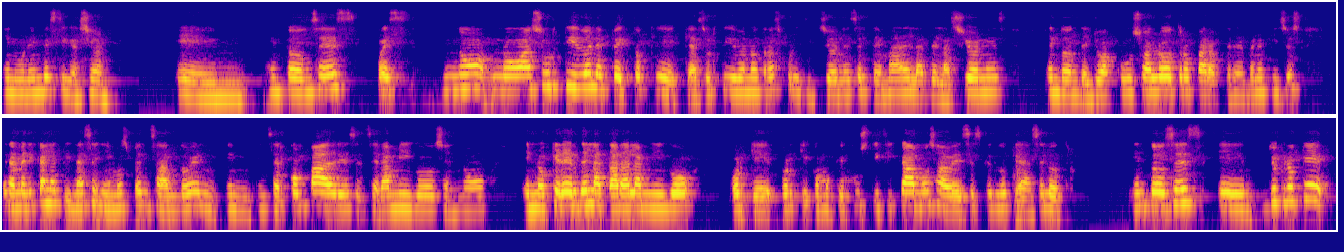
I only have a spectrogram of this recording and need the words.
en una investigación. Eh, entonces, pues no, no ha surtido el efecto que, ha surtido en otras jurisdicciones el tema de las delaciones, en donde yo acuso al otro para obtener beneficios, en América Latina seguimos pensando en, ser compadres, en ser amigos, en no, en no querer delatar al amigo porque, porque como que justificamos a veces qué es lo que hace el otro. Entonces, eh, yo creo que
